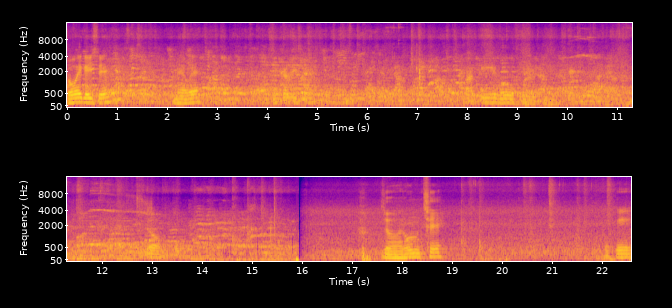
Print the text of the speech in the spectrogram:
જોવાઈ ગઈ છે. ને હવે નીકળવી છે. બાકી બહુ જો. જો રૂમ છે. ઓકે.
